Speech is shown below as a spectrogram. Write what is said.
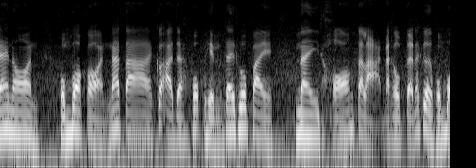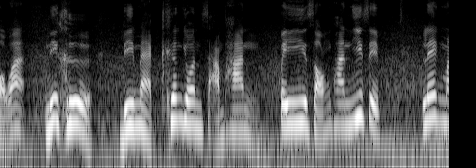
แน่นอน ผมบอกก่อนหน้าตาก็อาจจะพบเห็นได้ทั่วไปในท้องตลาดนะครับ แต่ถ้าเกิดผมบอกว่านี่คือ D-Max เครื่องยนต์ 3,000 ปี 2020 เลขไม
